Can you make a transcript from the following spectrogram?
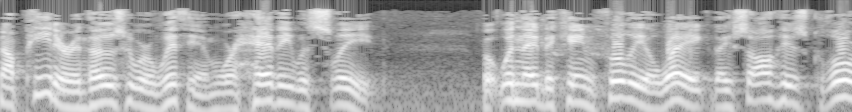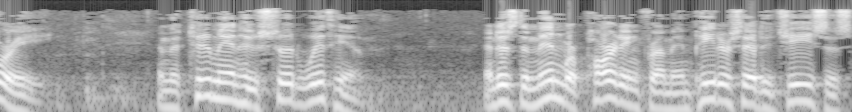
Now Peter and those who were with him were heavy with sleep. But when they became fully awake, they saw his glory and the two men who stood with him. And as the men were parting from him, Peter said to Jesus,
